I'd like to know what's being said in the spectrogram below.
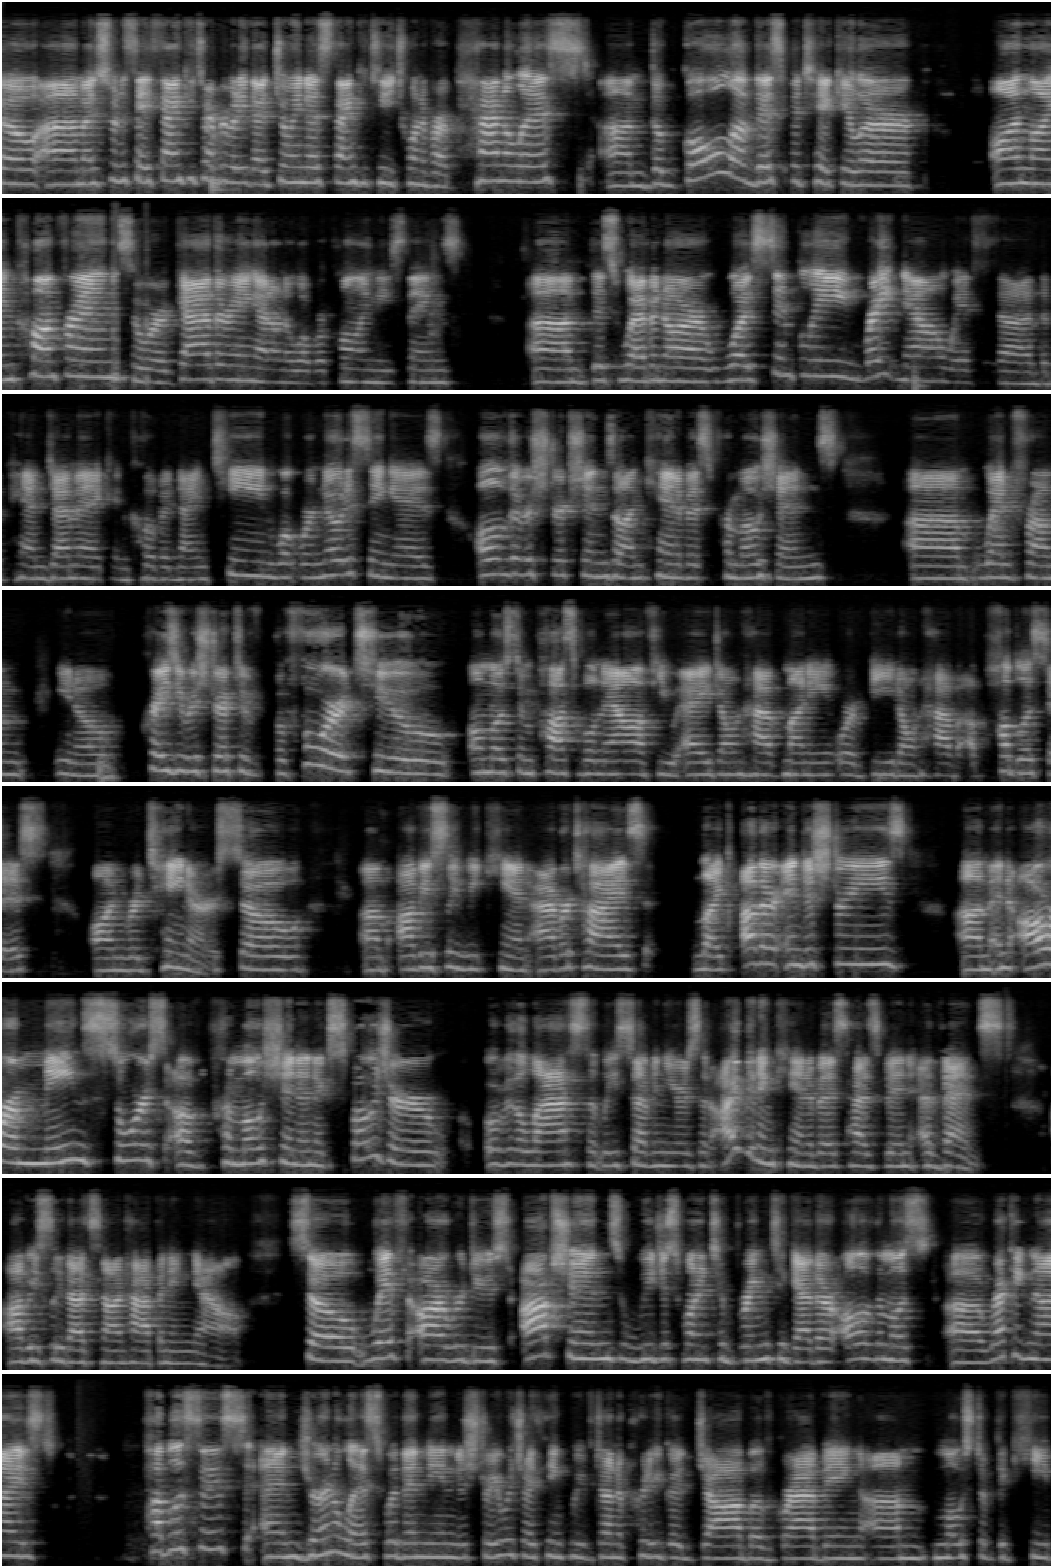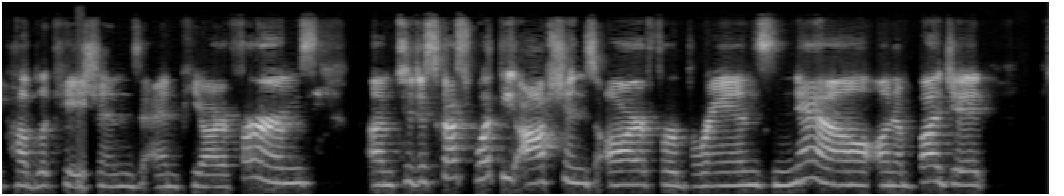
So um, I just want to say thank you to everybody that joined us. Thank you to each one of our panelists. Um, the goal of this particular online conference or gathering, I don't know what we're calling these things, um, this webinar was simply right now with uh, the pandemic and COVID-19, what we're noticing is all of the restrictions on cannabis promotions um, went from, you know, crazy restrictive before to almost impossible now if you A, don't have money or B, don't have a publicist on retainers. So um, obviously we can't advertise like other industries. Um, and our main source of promotion and exposure over the last at least seven years that I've been in cannabis has been events. Obviously, that's not happening now. So, with our reduced options, we just wanted to bring together all of the most uh, recognized publicists and journalists within the industry, which I think we've done a pretty good job of grabbing um, most of the key publications and PR firms um, to discuss what the options are for brands now on a budget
